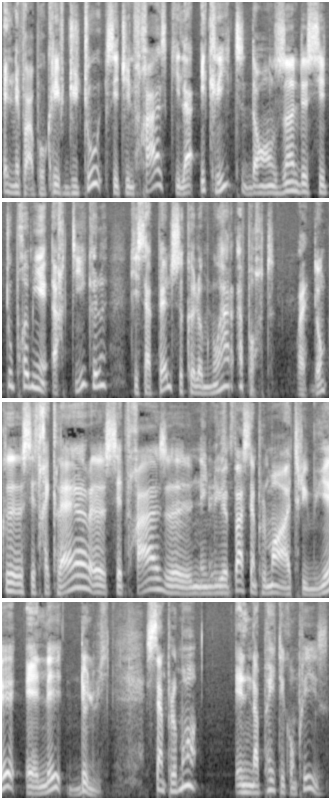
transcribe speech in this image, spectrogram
Elle n'est pas apocryphe du tout. C'est une phrase qu'il a écrite dans un de ses tout premiers articles qui s'appelle Ce que l'homme noir apporte. Donc euh, c'est très clair, euh, cette phrase ne lui est pas simplement attribuée, elle est de lui. Simplement, elle n'a pas été comprise.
